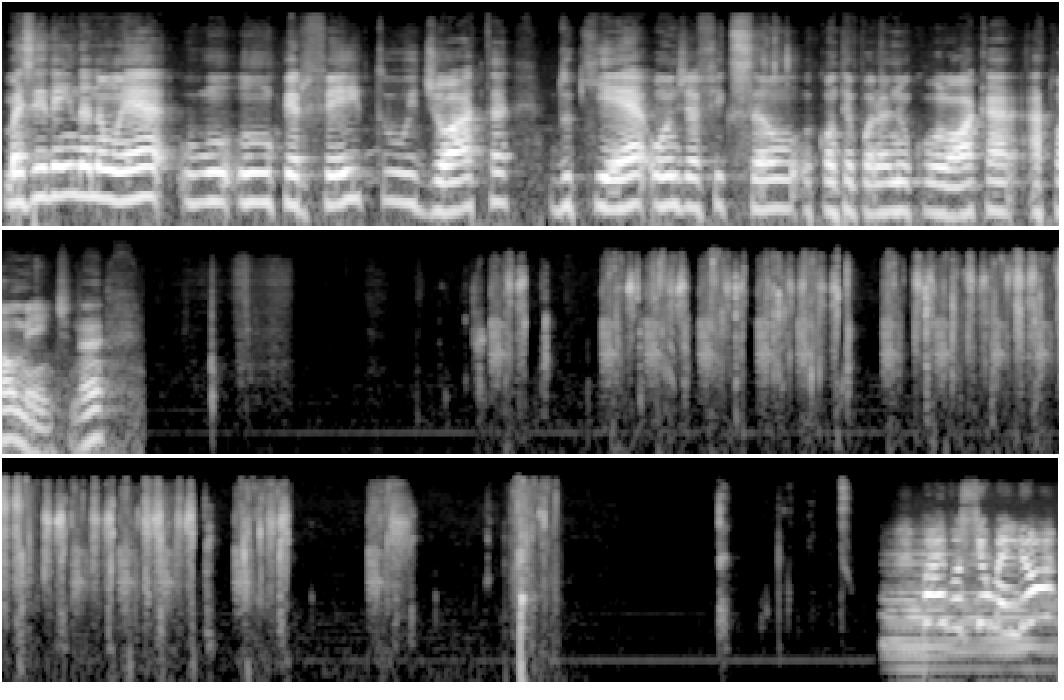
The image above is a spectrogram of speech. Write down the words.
mas ele ainda não é um, um perfeito idiota do que é onde a ficção contemporânea o coloca atualmente. Né? Pai, você é o melhor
